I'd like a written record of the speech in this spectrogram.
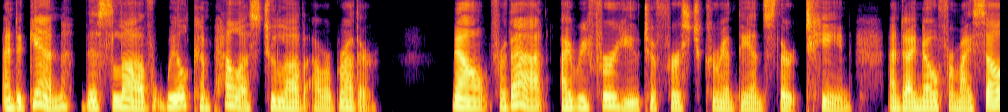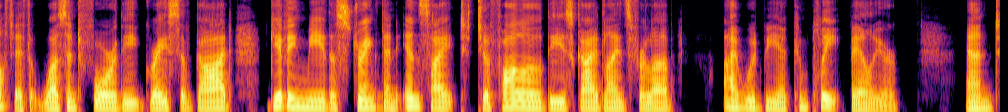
And again, this love will compel us to love our brother. Now, for that, I refer you to 1 Corinthians 13. And I know for myself, if it wasn't for the grace of God giving me the strength and insight to follow these guidelines for love, I would be a complete failure. And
